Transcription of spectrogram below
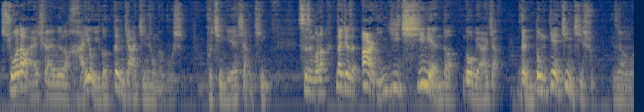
说到 HIV 了，还有一个更加惊悚的故事，估计你也想听，是什么呢？那就是二零一七年的诺贝尔奖冷冻电镜技术，你知道吗？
